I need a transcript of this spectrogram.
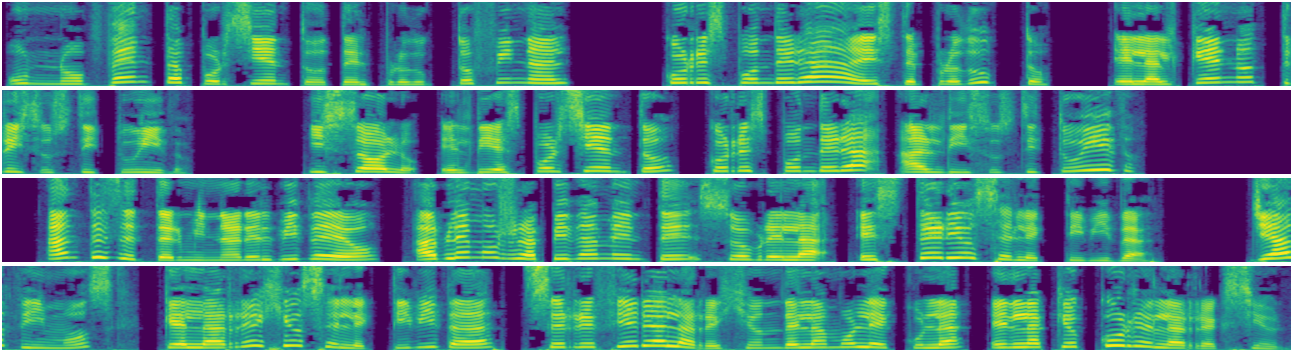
un 90% del producto final corresponderá a este producto, el alqueno trisustituido, y solo el 10% corresponderá al disustituido. Antes de terminar el video, hablemos rápidamente sobre la estereoselectividad. Ya vimos que la regioselectividad se refiere a la región de la molécula en la que ocurre la reacción.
